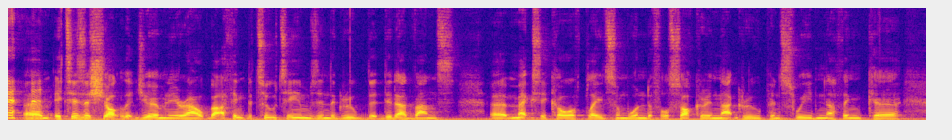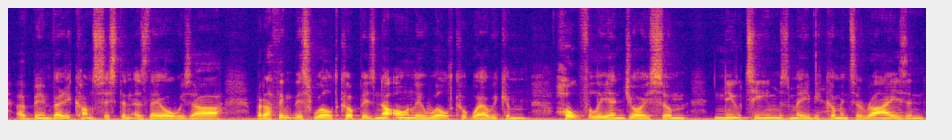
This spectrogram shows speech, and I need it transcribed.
um, it is a shock that Germany are out. But I think the two teams in the group that did advance, uh, Mexico have played some wonderful soccer in that group, and Sweden, I think, uh, have been very consistent consistent as they always are. But I think this World Cup is not only a World Cup where we can hopefully enjoy some new teams maybe yeah. coming to rise, and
